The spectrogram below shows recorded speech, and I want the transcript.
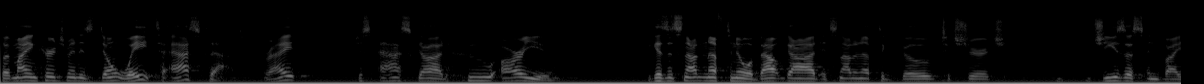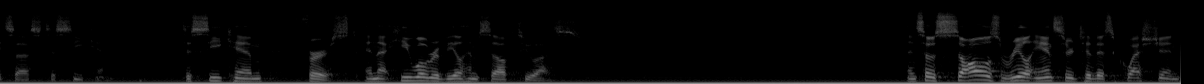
But my encouragement is don't wait to ask that, right? Just ask God, Who are you? Because it's not enough to know about God, it's not enough to go to church. Jesus invites us to seek Him, to seek Him first, and that He will reveal Himself to us. And so, Saul's real answer to this question,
